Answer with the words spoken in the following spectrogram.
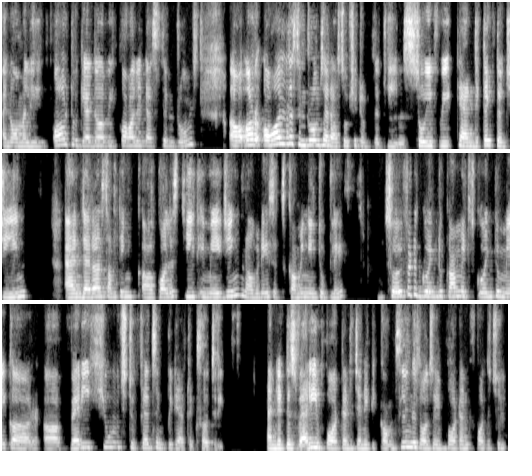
anomaly. All together we call it as syndromes or all the syndromes are associated with the genes. So if we can detect the gene and there are something uh, called as gene imaging nowadays it's coming into play so if it is going to come, it's going to make a, a very huge difference in pediatric surgery. And it is very important. Genetic counseling is also important for the children,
